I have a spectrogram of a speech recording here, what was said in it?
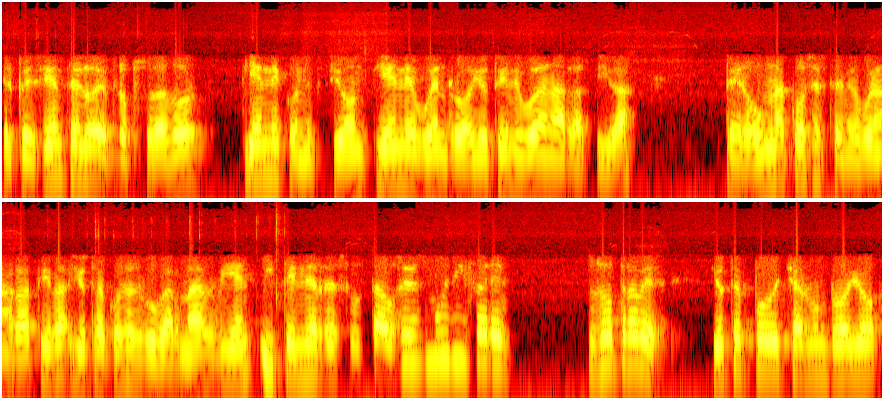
El presidente López Obrador tiene conexión, tiene buen rollo, tiene buena narrativa, pero una cosa es tener buena narrativa y otra cosa es gobernar bien y tener resultados. Es muy diferente. Entonces, otra vez, yo te puedo echar un rollo,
